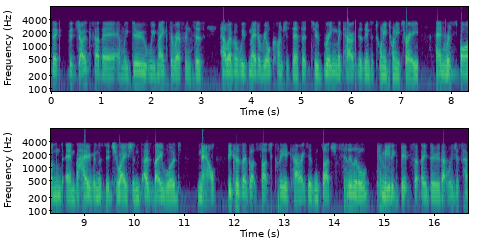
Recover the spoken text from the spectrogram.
the the jokes are there, and we do we make the references. However, we've made a real conscious effort to bring the characters into 2023 and respond and behave in the situations as they would now because they've got such clear characters and such silly little comedic bits that they do that we just have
